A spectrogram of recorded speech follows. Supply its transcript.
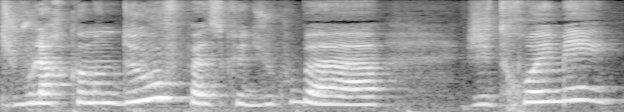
Je vous la recommande de ouf parce que du coup, bah, j'ai trop aimé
